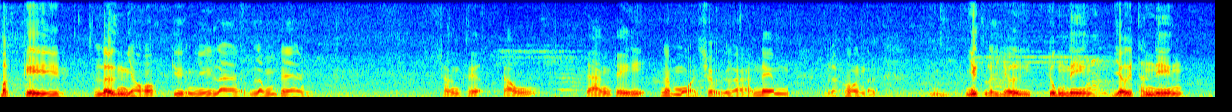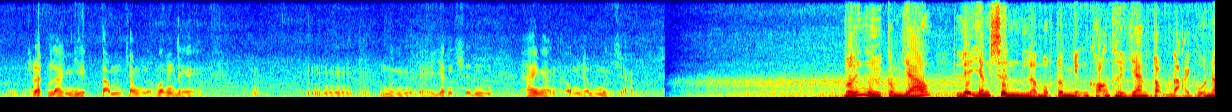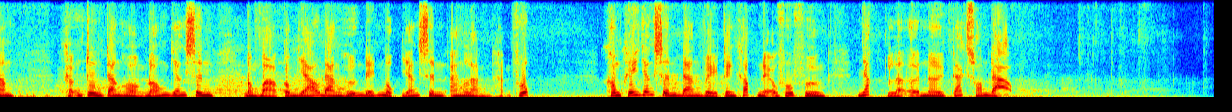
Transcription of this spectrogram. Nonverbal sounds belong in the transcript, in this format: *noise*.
Bất kỳ lớn nhỏ chuyện như là lồng đèn sân khấu trang trí là mọi sự là anh em rất hoàn tất nhất là giới trung niên giới thanh niên rất là nhiệt tâm trong cái vấn đề ừ, mừng lễ Giáng sinh 2016 Với người công giáo, lễ Giáng sinh là một trong những khoảng thời gian trọng đại của năm. Khẩn trương trang hoàng đón Giáng sinh, đồng bào công giáo đang hướng đến một Giáng sinh an lành, hạnh phúc. Không khí Giáng sinh đang về trên khắp nẻo phố phường, nhất là ở nơi các xóm đạo.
